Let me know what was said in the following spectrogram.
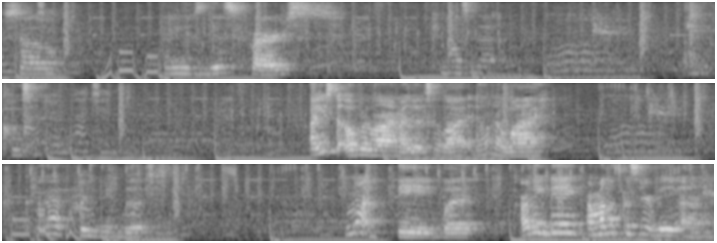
So I use this first. Can y'all see that? Get closer. I used to overline my lips a lot. Don't know why. I have pretty big lips. I'm not big, but are they big? Are my lips considered big? I don't know.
